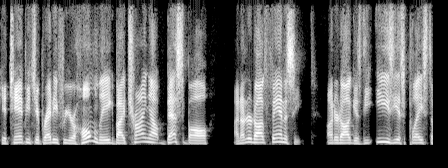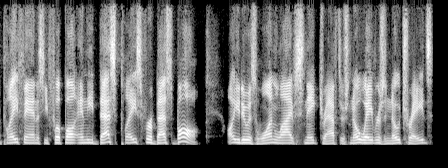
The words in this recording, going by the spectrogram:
Get championship ready for your home league by trying out Best Ball on Underdog Fantasy. Underdog is the easiest place to play fantasy football and the best place for best ball. All you do is one live snake draft. There's no waivers and no trades.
